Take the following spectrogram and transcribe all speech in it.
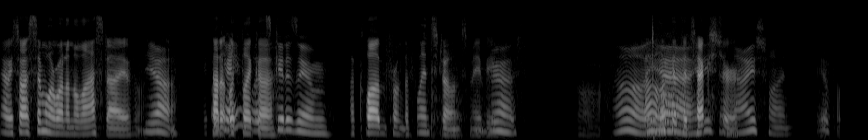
Yeah, we saw a similar one on the last dive. Yeah. We thought okay, it looked like let's a, get a zoom. a club from the Flintstones, maybe. Yes. Ah, Oh, Oh, yeah. look at the he's a texture. nice one. Beautiful.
